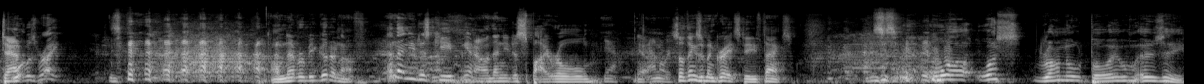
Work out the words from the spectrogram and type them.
Dad was right. I'll never be good enough. And then you just keep, you know, and then you just spiral. Yeah, downward. So things have been great, Steve. Thanks. What what's Ronan Boyle? Who's he?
